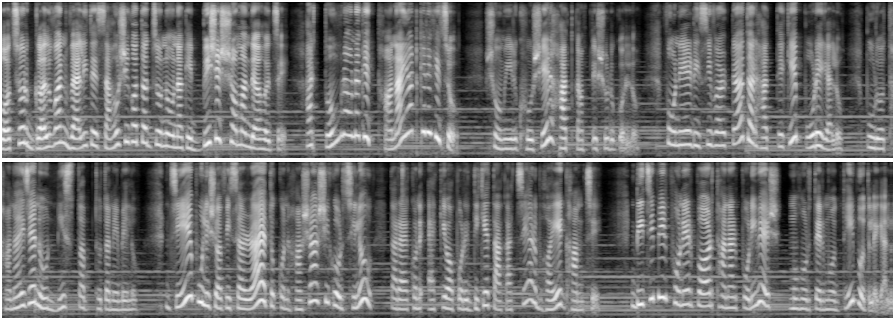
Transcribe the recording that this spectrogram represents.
বছর গলওয়ান ভ্যালিতে সাহসিকতার জন্য ওনাকে বিশেষ সম্মান দেওয়া হয়েছে। আর তোমরা ওনাকে থানায় আটকে রেখেছো? সমীর ঘোষের হাত কাঁপতে শুরু করল। ফোনের রিসিভারটা তার হাত থেকে পড়ে গেল। পুরো থানায় যেন নিস্তব্ধতা নেমে এলো যে পুলিশ অফিসাররা এতক্ষণ হাসাহাসি করছিল, তারা এখন একে অপরের দিকে তাকাচ্ছে আর ভয়ে ঘামছে। ডিজিপির ফোনের পর থানার পরিবেশ মুহূর্তের মধ্যেই বদলে গেল।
